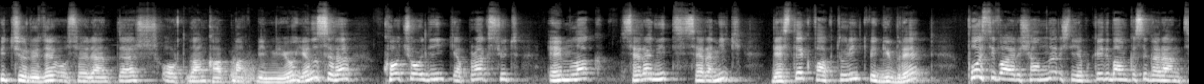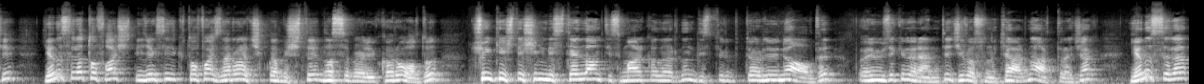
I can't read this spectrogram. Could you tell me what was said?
bir türlü de o söylentiler ortadan kalkmak bilmiyor. Yanı sıra Koç Holding, Yaprak Süt, Emlak, Seranit, Seramik, Destek Faktöring ve Gübre. Pozitif ayrışanlar işte Yapı Kredi Bankası garanti. Yanı sıra Tofaş. Diyeceksiniz ki Tofaş zarar açıklamıştı. Nasıl böyle yukarı oldu? Çünkü işte şimdi Stellantis markalarının distribütörlüğünü aldı. Önümüzdeki dönemde cirosunu karını arttıracak. Yanı sıra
